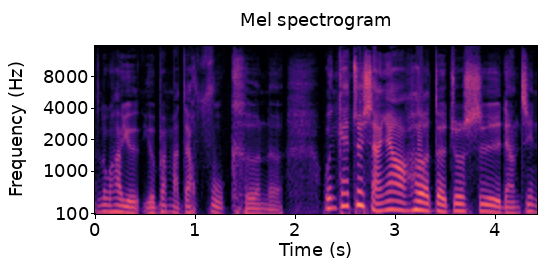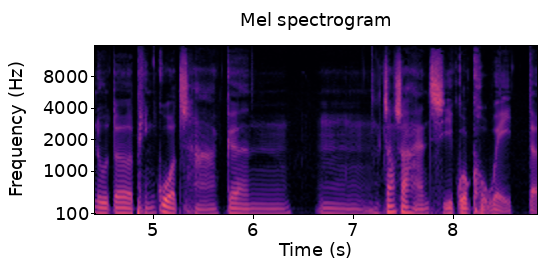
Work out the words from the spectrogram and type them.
如果他有有办法再复刻呢，我应该最想要喝的就是梁静茹的苹果茶跟嗯张韶涵奇异果口味的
